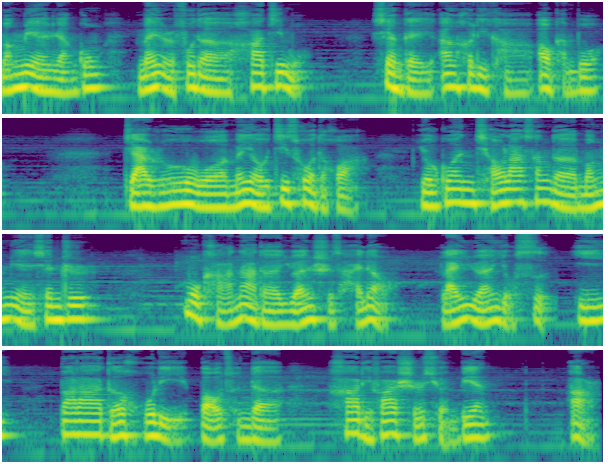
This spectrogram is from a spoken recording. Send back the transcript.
蒙面染工梅尔夫的哈基姆，献给安赫丽卡·奥坎波。假如我没有记错的话，有关乔拉桑的蒙面先知穆卡纳的原始材料来源有四：一、巴拉德湖里保存的《哈里发史选编》；二、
